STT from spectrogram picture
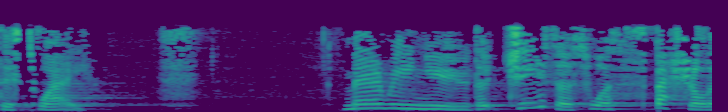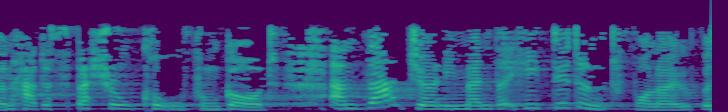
this way. Mary knew that Jesus was special and had a special call from God, and that journey meant that he didn't follow the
